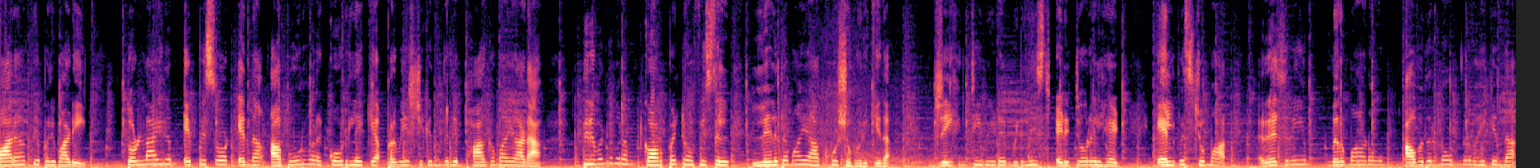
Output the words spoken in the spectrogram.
വാരാന്ത്യ പരിപാടി തൊള്ളായിരം എപ്പിസോഡ് എന്ന അപൂർവ റെക്കോർഡിലേക്ക് പ്രവേശിക്കുന്നതിന്റെ ഭാഗമായാണ് തിരുവനന്തപുരം കോർപ്പറേറ്റ് ഓഫീസിൽ ലളിതമായ ആഘോഷമൊരുക്കിയത്. ജയ്ഹിന്ദ് ടിവിയുടെ middle east editorial head Elvis Chumar രചനയും നിർമ്മാണവും അവതരണവും നിർവഹിക്കുന്ന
